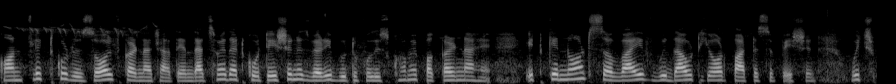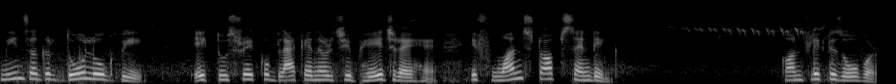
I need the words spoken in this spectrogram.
कॉन्फ्लिक्ट को रिजॉल्व करना चाहते हैं that's why that quotation is very beautiful इसको हमें पकड़ना है। It can not survive without your participation which means अगर दो लोग भी एक दूसरे को ब्लैक एनर्जी भेज रहे हैं if one stop sending conflict is over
